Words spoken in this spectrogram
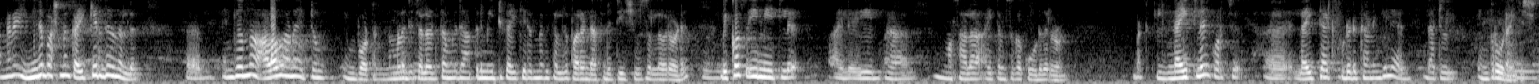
അങ്ങനെ ഇന്ന ഭക്ഷണം കഴിക്കരുത് എന്നുള്ളത്. എനിക്കൊന്ന് അളവാണ് ഏറ്റവും ഇമ്പോർട്ടന്റ് നമ്മൾ ചിലയിടത്ത് നമ്മൾ രാത്രി മീറ്റ് കഴിക്കരുതെന്നൊക്കെ ചിലർ പറയുന്നുണ്ട് അസിഡിറ്റി ഇഷ്യൂസ് ഉള്ളവരോട്. ബിക്കോസ് ഈ മീറ്റിൽ അതിൽ ഈ മസാല ഐറ്റംസ് ഒക്കെ കൂടുതലുണ്ട് ബട്ട് നൈറ്റിൽ കുറച്ച് ലൈറ്റായിട്ട് ഫുഡ് എടുക്കുകയാണെങ്കിൽ ദാറ്റ് വിൽ ഇംപ്രൂവ് ഡൈജഷൻ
